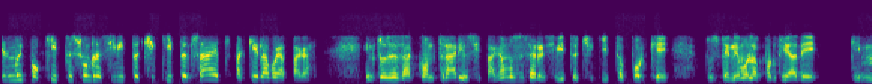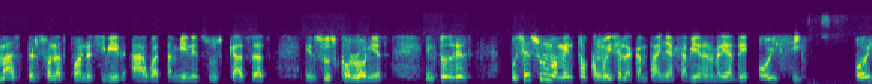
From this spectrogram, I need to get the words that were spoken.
es muy poquito, es un recibito chiquito, entonces, pues ¿para qué la voy a pagar? Entonces, al contrario, si pagamos ese recibito chiquito porque pues tenemos la oportunidad de que más personas puedan recibir agua también en sus casas, en sus colonias. Entonces, pues es un momento, como dice la campaña Javier Ana María, de hoy sí. Hoy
